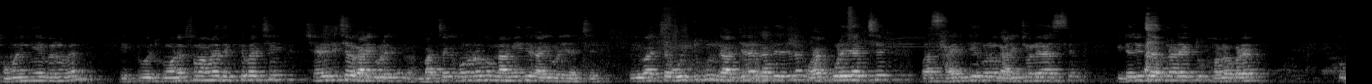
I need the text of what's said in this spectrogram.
সময় নিয়ে বেরোবেন, একটু ওয়েট অনেক সময় আমরা দেখতে পাচ্ছি, ছেড়ে দিচ্ছে গাড়ি করে বাচ্চাকে কোনো রকম নামিয়ে দিয়ে গাড়ি করে যাচ্ছে। এই বাচ্চা ওইটুকুন গার্জেনের কাছে যেটা ভয় পড়ে যাচ্ছে বা সাইড দিয়ে কোনো গাড়ি চলে আসছে। এটা যদি আপনারা একটু ফলো করেন, খুব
